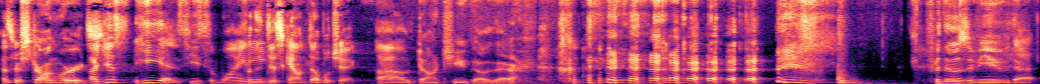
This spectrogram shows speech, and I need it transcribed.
Those are strong words. I just, he is. He's for whiny. the discount double check. oh, don't you go there. for those of you that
